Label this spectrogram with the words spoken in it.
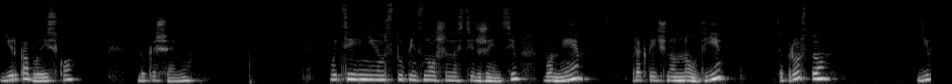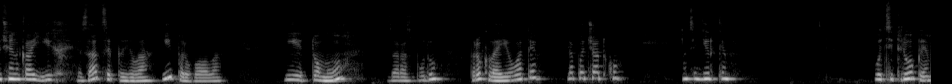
дірка близько до кишені. Оцінюємо ступінь зношеності джинсів. Вони практично нові. Це просто дівчинка їх зацепила і порвала. І тому зараз буду проклеювати для початку ці дірки. Оці трьопи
